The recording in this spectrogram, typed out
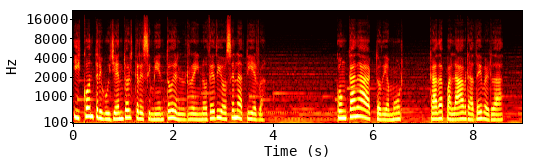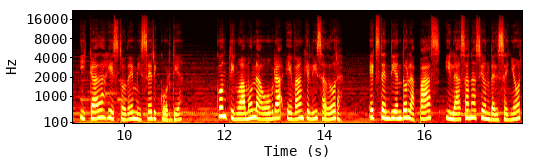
y contribuyendo al crecimiento del reino de Dios en la tierra. Con cada acto de amor, cada palabra de verdad y cada gesto de misericordia, continuamos la obra evangelizadora extendiendo la paz y la sanación del Señor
